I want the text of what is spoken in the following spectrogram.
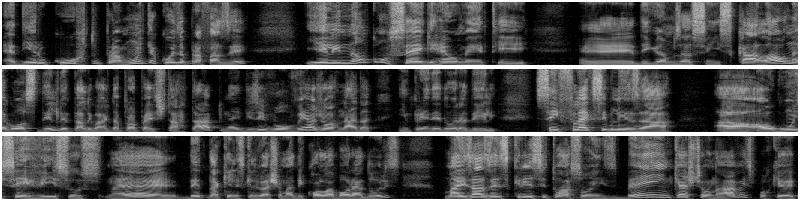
é dinheiro curto para muita coisa para fazer e ele não consegue realmente, é, digamos assim, escalar o negócio dele dentro da linguagem da própria startup, né, e desenvolver a jornada empreendedora dele sem flexibilizar a- alguns serviços, né, dentro daqueles que ele vai chamar de colaboradores, mas às vezes cria situações bem questionáveis, porque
